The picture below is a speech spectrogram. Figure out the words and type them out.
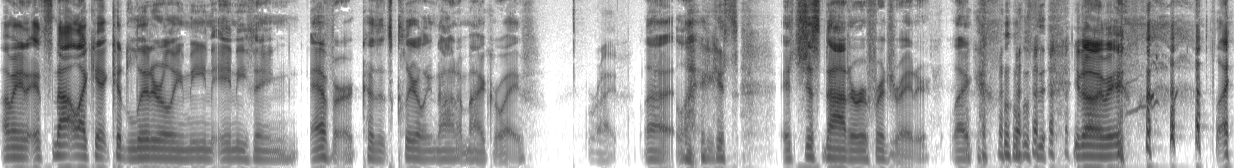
I mean, it's not like it could literally mean anything ever because it's clearly not a microwave. Right. Uh, like it's it's just not a refrigerator. Like you know what I mean? like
